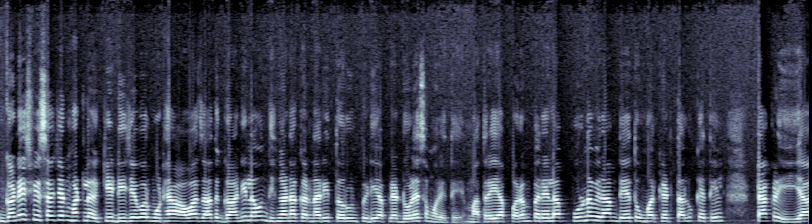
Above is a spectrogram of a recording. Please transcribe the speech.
गणेश विसर्जन म्हटलं की डीजेवर मोठ्या आवाजात गाणी लावून धिंगाणा करणारी तरुण पिढी आपल्या डोळ्यासमोर येते. मात्र या परंपरेला पूर्णविराम देत उमरखेड तालुक्यातील टाकळी या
